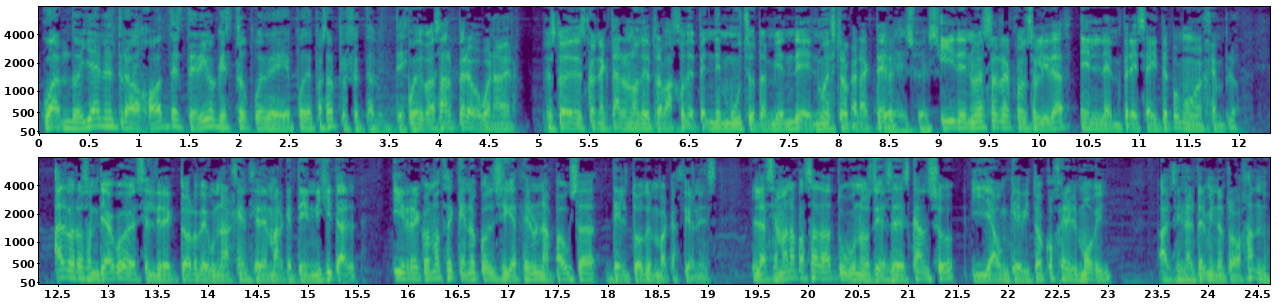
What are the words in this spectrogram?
cuando ya en el trabajo. Antes te digo que esto puede, puede pasar perfectamente. Puede pasar, pero bueno, a ver. Esto de desconectar o no del trabajo depende mucho también de nuestro carácter y de nuestra responsabilidad en la empresa. Y te pongo un ejemplo. Álvaro Santiago es el director de una agencia de marketing digital y reconoce que no consigue hacer una pausa del todo en vacaciones. La semana pasada tuvo unos días de descanso y aunque evitó coger el móvil, al final terminó trabajando.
